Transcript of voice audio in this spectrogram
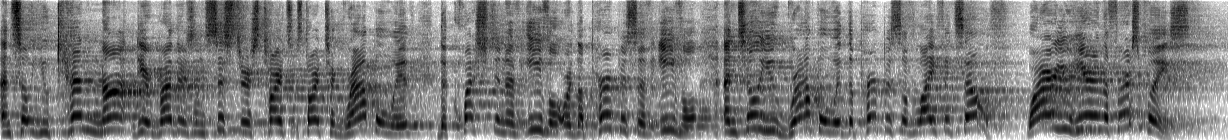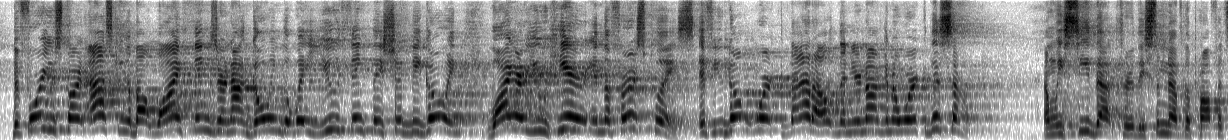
And so you cannot, dear brothers and sisters, start, start to grapple with the question of evil or the purpose of evil until you grapple with the purpose of life itself. Why are you here in the first place? Before you start asking about why things are not going the way you think they should be going, why are you here in the first place? If you don't work that out, then you're not going to work this out. And we see that through the sunnah of the Prophet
